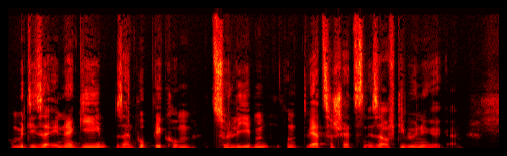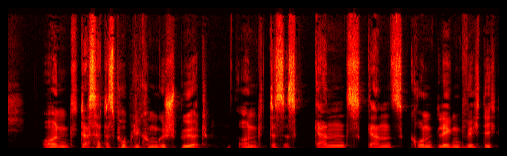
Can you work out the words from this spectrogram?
Und mit dieser Energie, sein Publikum zu lieben und wertzuschätzen, ist er auf die Bühne gegangen. Und das hat das Publikum gespürt. Und das ist ganz, ganz grundlegend wichtig.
